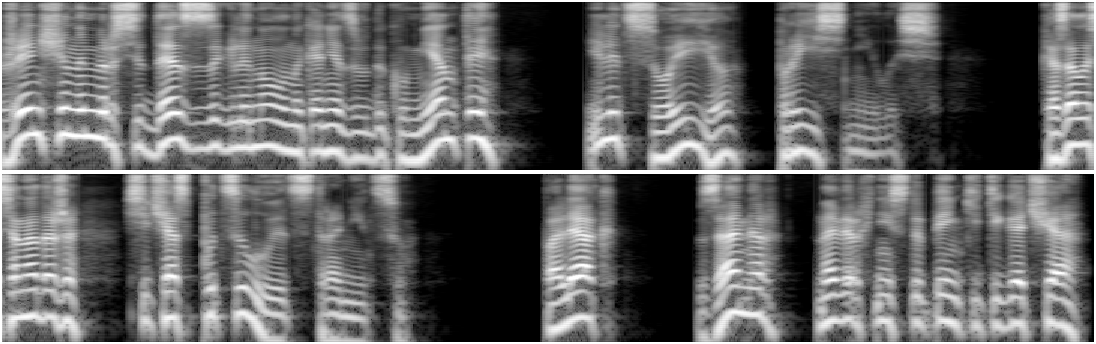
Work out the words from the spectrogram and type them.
женщина Мерседес заглянула, наконец, в документы, и лицо ее прояснилось. Казалось, она даже сейчас поцелует страницу. Поляк замер на верхней ступеньке тягача,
